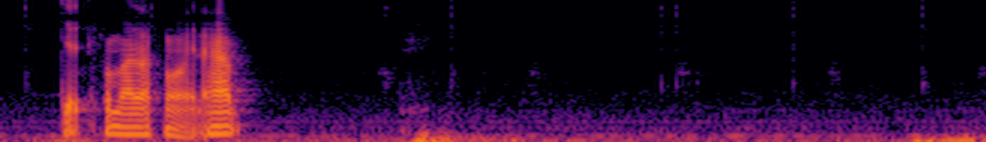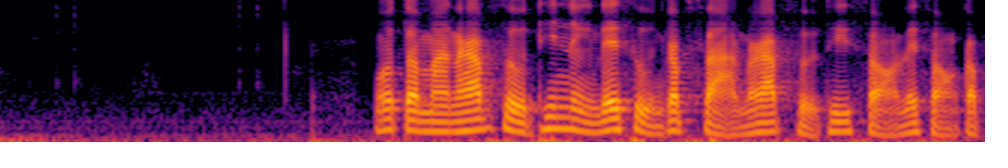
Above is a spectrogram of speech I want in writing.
7 ก็มาหลักหน่วยนะครับงวดต่อมานะครับ สูตรที่ 1 ได้ 0 กับ 3 นะครับ สูตรที่ 2 ได้ 2 กับ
